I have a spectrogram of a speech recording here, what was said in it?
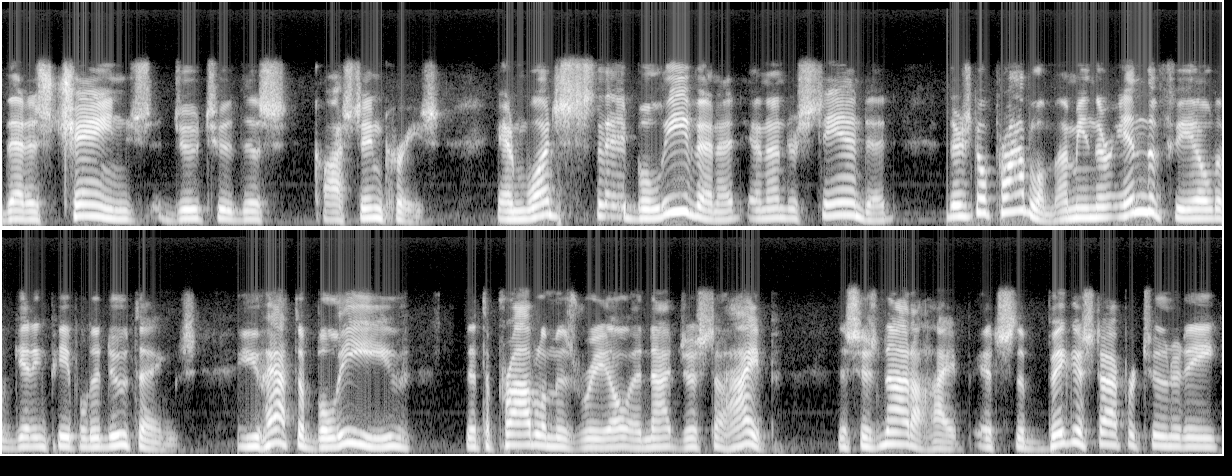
that has changed due to this cost increase. And once they believe in it and understand it, there's no problem. I mean, they're in the field of getting people to do things. You have to believe that the problem is real and not just a hype. This is not a hype. It's the biggest opportunity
